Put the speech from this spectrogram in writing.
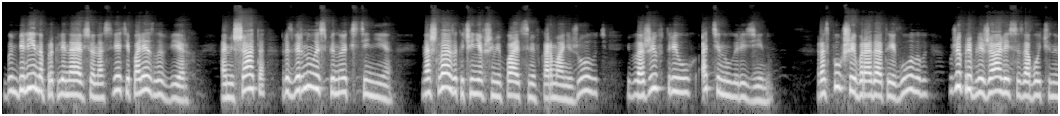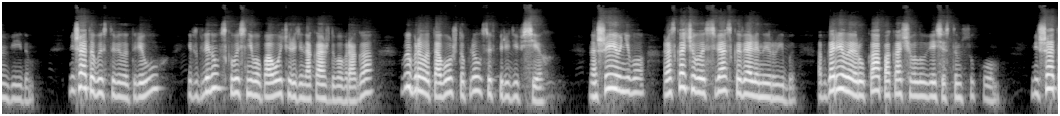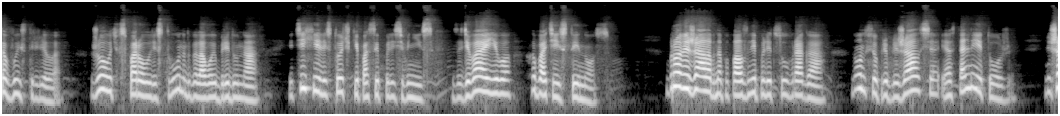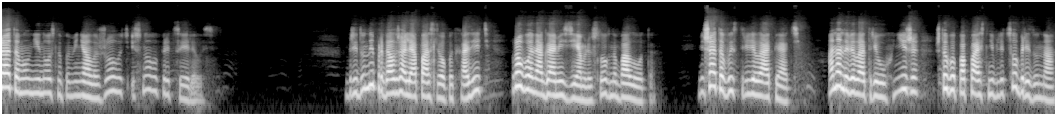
Бомбелина, проклиная все на свете, полезла вверх, а Мишата развернулась спиной к стене, нашла закоченевшими пальцами в кармане желудь и, вложив в триух, оттянула резину. Распухшие бородатые головы уже приближались с озабоченным видом. Мишата выставила триух и, взглянув сквозь него по очереди на каждого врага, выбрала того, что плелся впереди всех. На шее у него раскачивалась связка вяленой рыбы, Обгорелая рука покачивала увесистым суком. Мишата выстрелила. Желудь вспорол листву над головой бредуна, и тихие листочки посыпались вниз, задевая его хоботистый нос. Брови жалобно поползли по лицу врага, но он все приближался, и остальные тоже. Мишата молниеносно поменяла желудь и снова прицелилась. Бредуны продолжали опасливо подходить, пробуя ногами землю, словно болото. Мишата выстрелила опять. Она навела треух ниже, чтобы попасть не в лицо бредуна,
